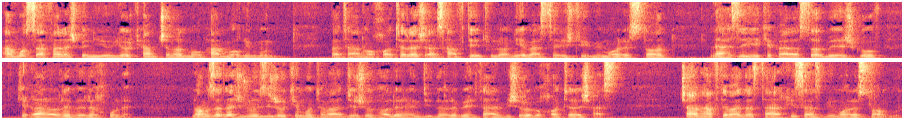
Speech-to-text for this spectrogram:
اما سفرش به نیویورک همچنان مبهم باقی موند و تنها خاطرش از هفته طولانی بستریش توی بیمارستان لحظه که پرستار بهش گفت که قراره بره خونه. نامزدش روزی رو که متوجه شد حال رندی داره بهتر میشه رو به خاطرش هست. چند هفته بعد از ترخیص از بیمارستان بود.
